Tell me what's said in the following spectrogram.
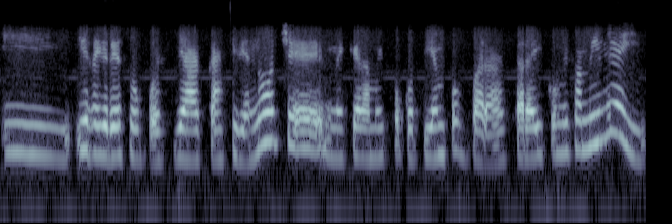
y, y regreso pues ya casi de noche, me queda muy poco tiempo para estar ahí con mi familia y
